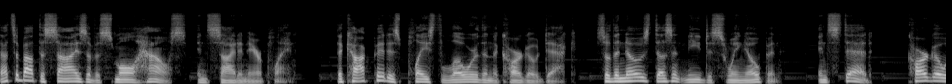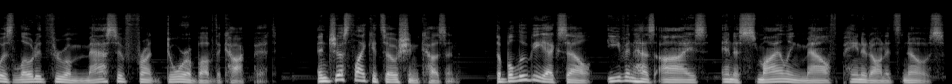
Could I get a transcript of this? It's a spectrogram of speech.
that's about the size of a small house inside an airplane. The cockpit is placed lower than the cargo deck, so the nose doesn't need to swing open. Instead, cargo is loaded through a massive front door above the cockpit. And just like its ocean cousin, the Beluga XL even has eyes and a smiling mouth painted on its nose,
